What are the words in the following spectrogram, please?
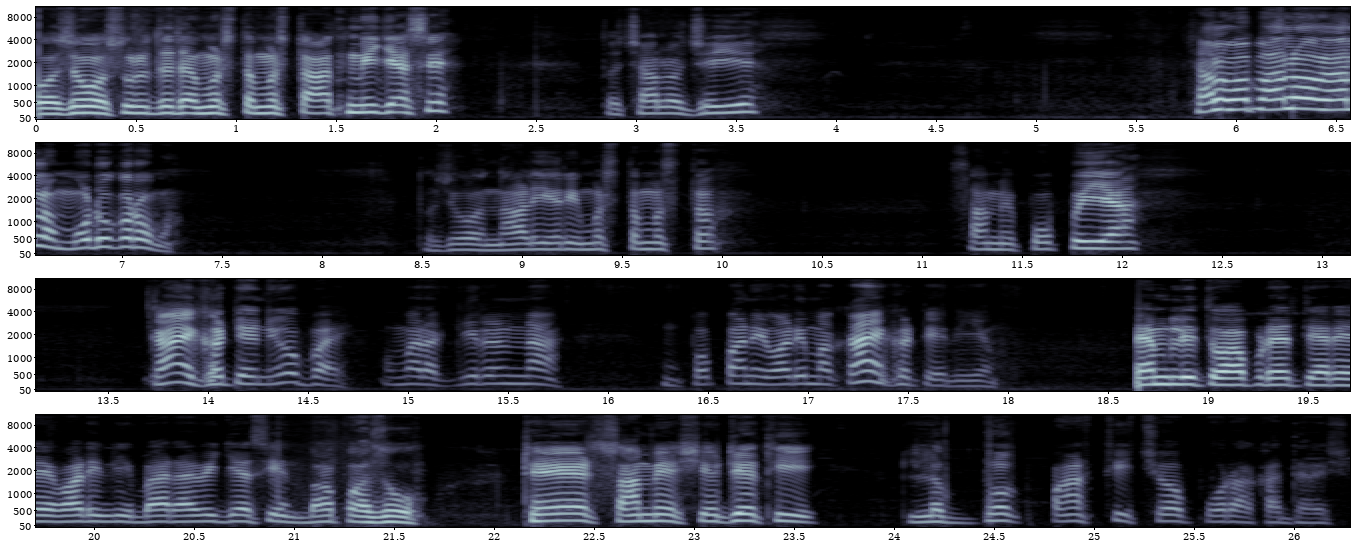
તો જુઓ સુરજ દાદા મસ્ત મસ્ત ગયા જશે તો ચાલો જઈએ. ચાલો બાપા, હાલો હવે, હાલો, મોડું કરો. તો જુઓ, નાળિયેરી મસ્ત મસ્ત સામે પોપૈયા. કાંઈ ઘટે નહીં હો ભાઈ. અમારા કિરણના પપ્પાની વાડીમાં કાંઈ ઘટે નહીં એમ. ફેમિલી તો આપણે અત્યારે વાડીની બહાર આવી ગયા છીએ બાપા જો ઠેઠ સામે શેઢેથી લગભગ પાંચથી છ પોરા ખાધા છે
